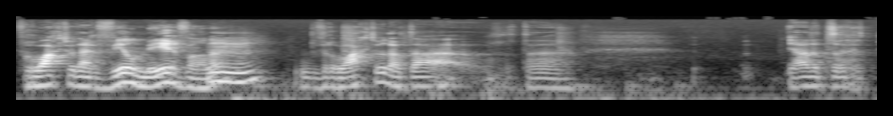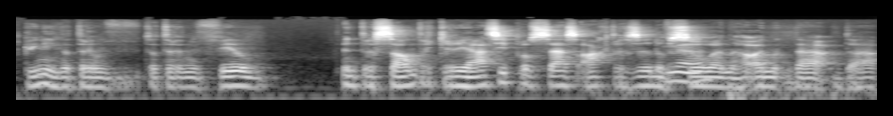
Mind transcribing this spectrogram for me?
verwachten we daar veel meer van. Hè? Mhm. Verwachten we dat dat... dat, dat- ja, dat er, ik weet niet, dat er, een- dat er een veel interessanter creatieproces achter zit of Ja. zo. En, dat, dat,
